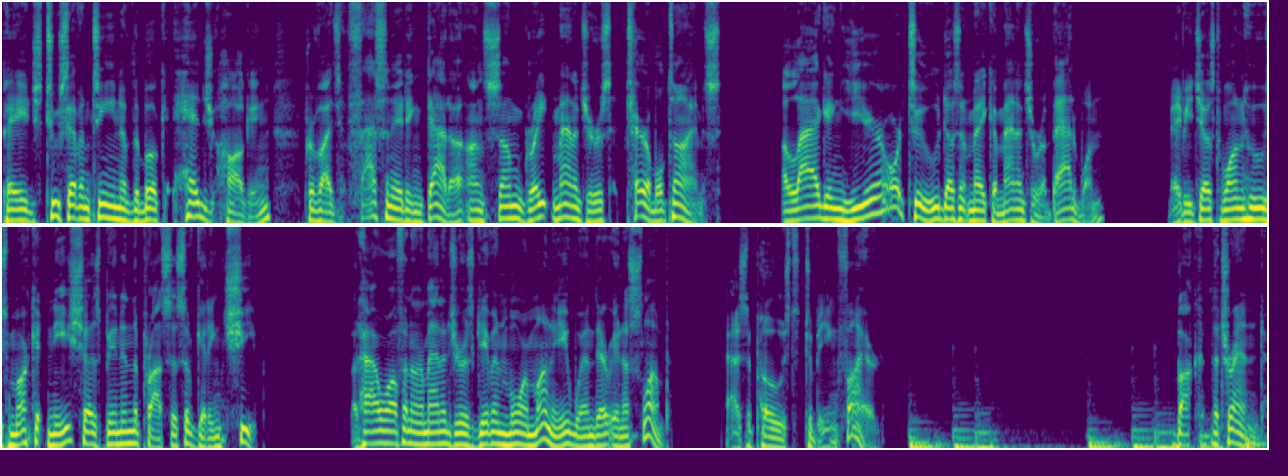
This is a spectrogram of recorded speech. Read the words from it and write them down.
Page 217 of the book Hedgehogging provides fascinating data on some great managers' terrible times. A lagging year or two doesn't make a manager a bad one. Maybe just one whose market niche has been in the process of getting cheap. But how often are managers given more money when they're in a slump, as opposed to being fired? Buck the trend.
